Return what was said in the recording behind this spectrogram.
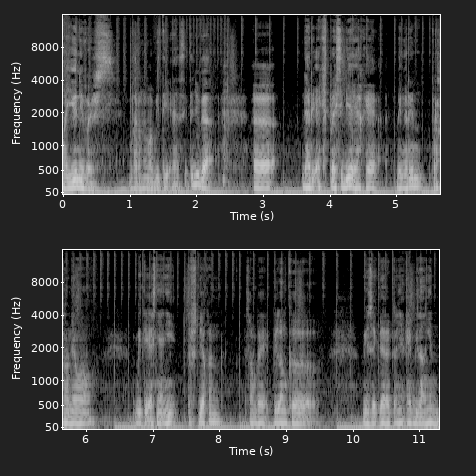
My Universe bareng sama BTS itu juga uh, dari ekspresi dia ya kayak dengerin personel BTS nyanyi terus dia kan sampai bilang ke music directornya eh bilangin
